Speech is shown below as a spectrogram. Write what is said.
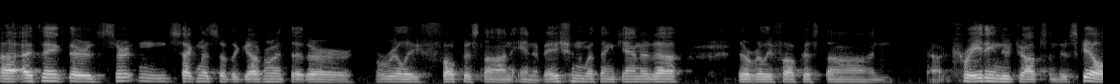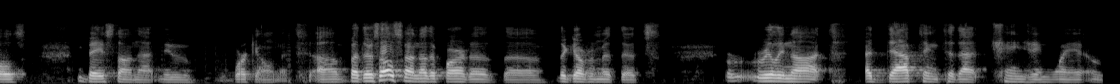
Uh, I think there's certain segments of the government that are really focused on innovation within Canada. They're really focused on uh, creating new jobs and new skills based on that new work element. Uh, but there's also another part of the, the government that's really not adapting to that changing way of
